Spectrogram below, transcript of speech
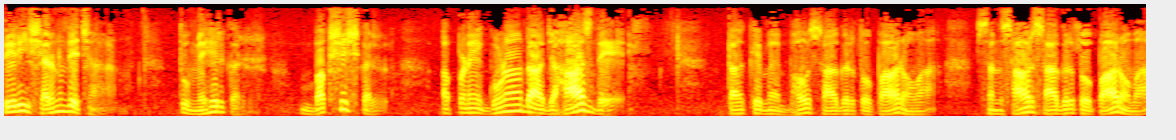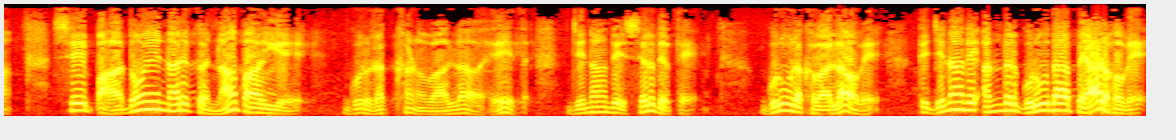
ਤੇਰੀ ਸ਼ਰਨ ਦੇ ਚਾਂ ਤੂੰ ਮਿਹਰ ਕਰ, ਬਖਸ਼ਿਸ਼ ਕਰ, ਆਪਣੇ ਗੁਣਾਂ ਦਾ ਜਹਾਜ਼ ਦੇ। ਤਾਂ ਕਿ ਮੈਂ ਭਉ ਸਾਗਰ ਤੋਂ ਪਾਰ ਹੋਵਾਂ, ਸੰਸਾਰ ਸਾਗਰ ਤੋਂ ਪਾਰ ਹੋਵਾਂ, ਸੇ ਭਾਦੋਏ ਨਰਕ ਨਾ ਪਾਈਏ। ਗੁਰ ਰੱਖਣ ਵਾਲਾ ਹੇਤ ਜਿਨ੍ਹਾਂ ਦੇ ਸਿਰ ਦੇ ਉੱਤੇ। ਗੁਰੂ ਰਖਵਾਲਾ ਹੋਵੇ ਤੇ ਜਿਨ੍ਹਾਂ ਦੇ ਅੰਦਰ ਗੁਰੂ ਦਾ ਪਿਆਰ ਹੋਵੇ।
